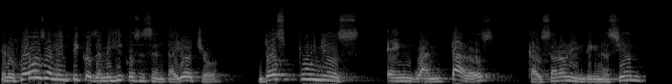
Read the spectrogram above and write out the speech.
En los Juegos Olímpicos de México 68, dos puños enguantados causaron indignación,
